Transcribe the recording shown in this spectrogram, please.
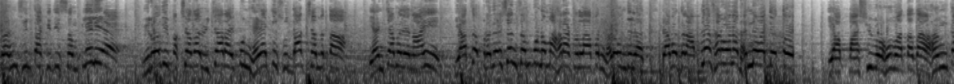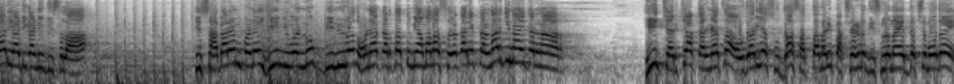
सहनशीलता किती संपलेली आहे विरोधी पक्षाचा विचार ऐकून घेण्याची सुद्धा क्षमता यांच्यामध्ये नाही. याचं प्रदर्शन संपूर्ण महाराष्ट्राला आपण घडवून दिलं. त्याबद्दल आपल्या सर्वांना धन्यवाद देतो. या पाचवी बहुमताचा अहंकार या ठिकाणी दिसला. की साधारणपणे ही निवडणूक बिनविरोध होण्याकरता तुम्ही आम्हाला सहकार्य करणार की नाही करणार? ही चर्चा करण्याचं औदार्य सुद्धा सत्ताधारी पक्षाकडे दिसलं नाही अध्यक्ष महोदय.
